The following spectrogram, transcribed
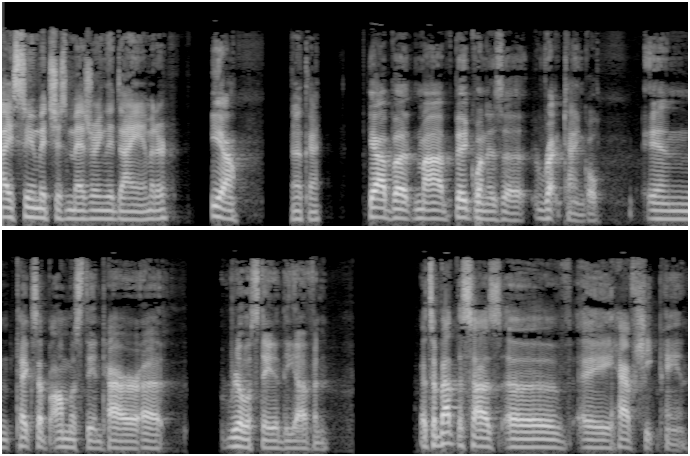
I assume it's just measuring the diameter. Yeah, Okay. yeah, but my big one is a rectangle and takes up almost the entire uh, real estate of the oven. It's about the size of a half sheet pan.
